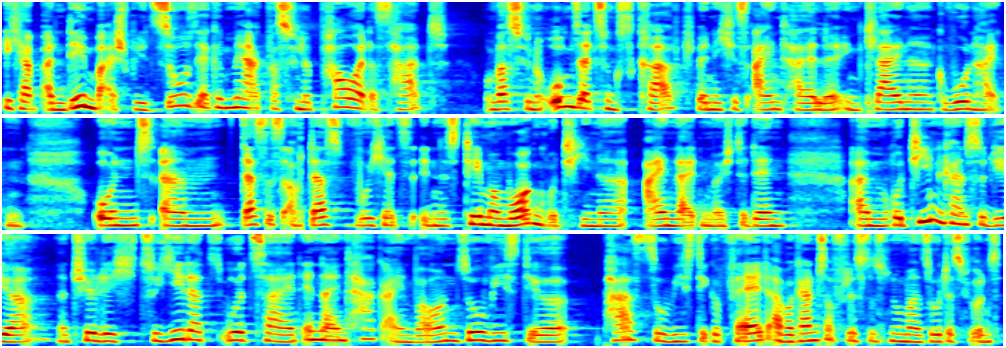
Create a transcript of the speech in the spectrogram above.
ich habe an dem Beispiel so sehr gemerkt, was für eine Power das hat und was für eine Umsetzungskraft, wenn ich es einteile in kleine Gewohnheiten. Und ähm, das ist auch das, wo ich jetzt in das Thema Morgenroutine einleiten möchte, denn ähm, Routinen kannst du dir natürlich zu jeder Uhrzeit in deinen Tag einbauen, so wie es dir passt, so wie es dir gefällt. Aber ganz oft ist es nun mal so, dass wir uns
